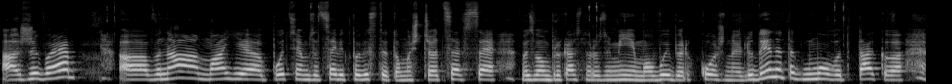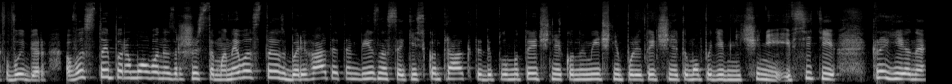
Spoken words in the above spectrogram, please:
а, живе, а, вона має потім за це відповісти, тому що це все ми з вами прекрасно розуміємо. Вибір кожної людини, так би мовити, так е, вибір вести перемовини з расистами, не вести, зберігати там бізнес, якісь контракти, дипломатичні, економічні, політичні тому подібні чи ні. І всі ті країни,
